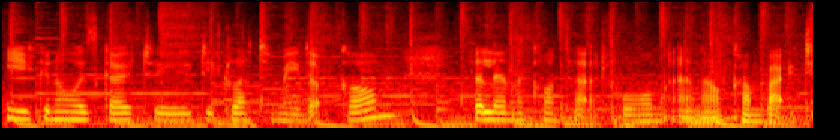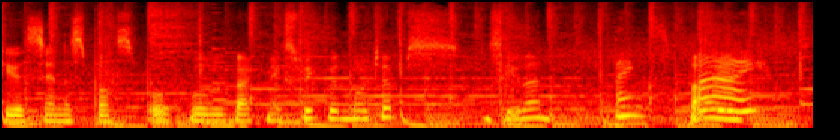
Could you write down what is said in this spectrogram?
You can always go to decluttrme.com, fill in the contact form, and I'll come back to you as soon as possible. We'll be back next week with more tips. See you then. Thanks. Bye. Bye.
